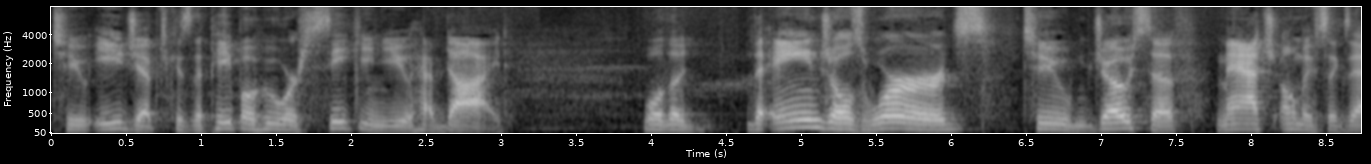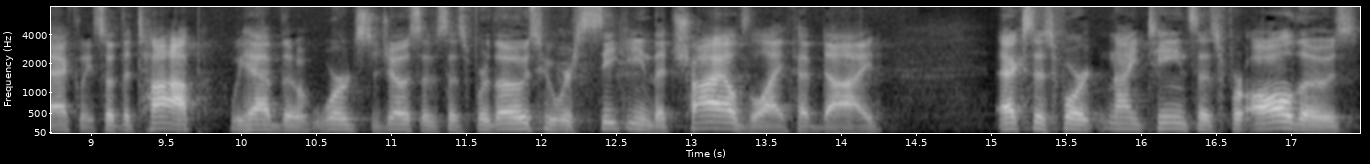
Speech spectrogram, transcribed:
to Egypt because the people who were seeking you have died. Well, the, the angel's words to Joseph match almost exactly. So at the top, we have the words to Joseph. It says, For those who were seeking the child's life have died. Exodus 4:19 says, For all those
